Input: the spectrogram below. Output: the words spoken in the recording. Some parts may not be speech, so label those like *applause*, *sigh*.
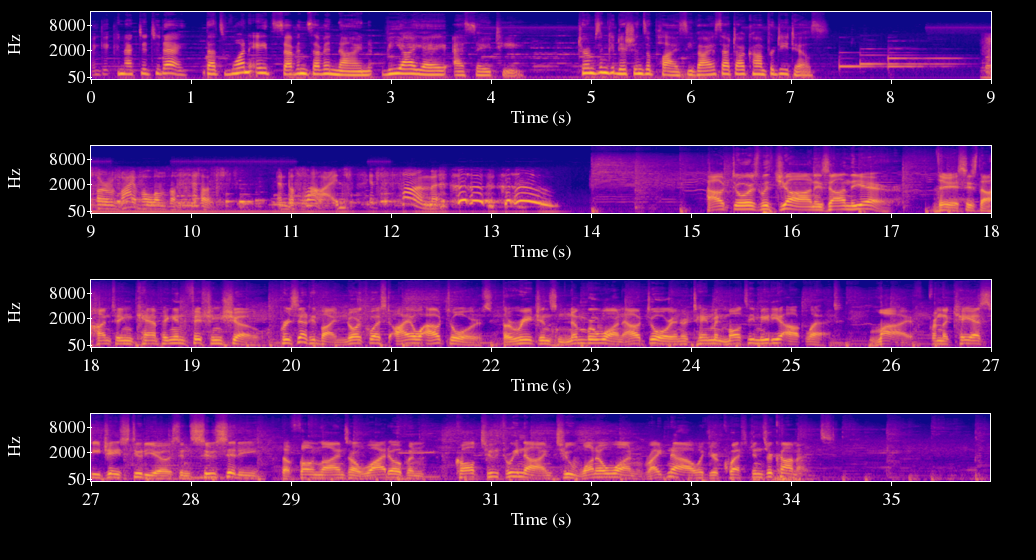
and get connected today. That's 1 8779 VIA Terms and conditions apply. See Viasat.com for details. Survival of the fittest. And besides, it's fun. *laughs* Outdoors with John is on the air. This is the Hunting, Camping, and Fishing Show, presented by Northwest Iowa Outdoors, the region's number one outdoor entertainment multimedia outlet. Live from the KSCJ studios in Sioux City, the phone lines are wide open. Call 239 2101 right now with your questions or comments.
